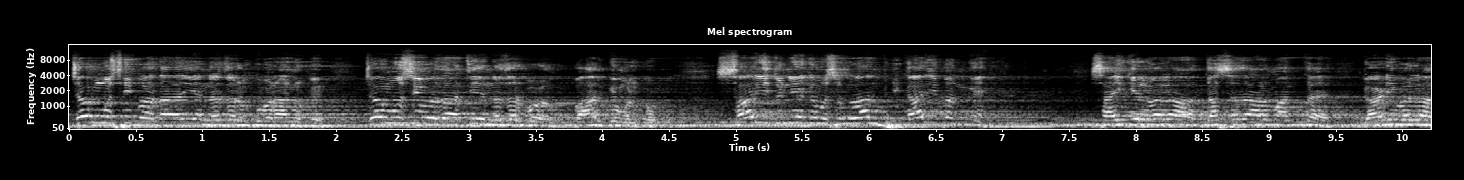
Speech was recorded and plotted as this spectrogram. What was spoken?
جب مصیبت آ رہی ہے نظر حکمرانوں پہ، جب مصیبت آتی ہے نظر باہر کے ملکوں پہ۔ ساری دنیا کے مسلمان بھکاری بن گئے ہیں۔ سائیکل والا دس ہزار مانگتا ہے، گاڑی والا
